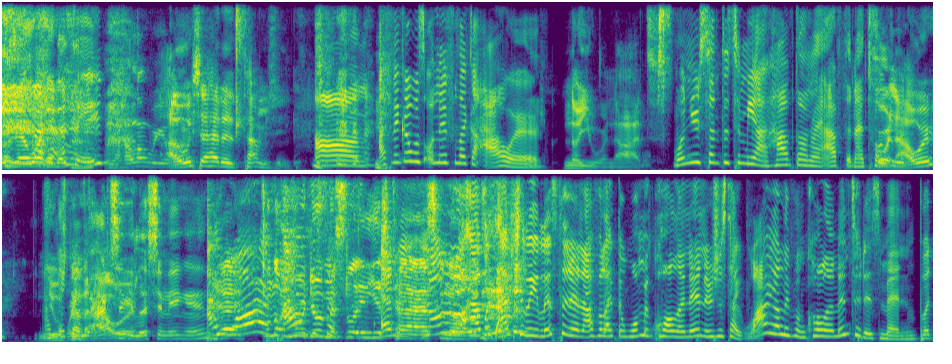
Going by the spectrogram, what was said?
Was there one of the same? How long were you? I on? wish I had a time machine. Um, I think I was on there for like an hour. No, you were not. When you sent it to me, I hopped on right after, and I told you. For an you. hour? You was think I on You an actually hour. listening in? I Yeah. was. No, I you were doing just like- miscellaneous and- tasks. No, you no. I was actually listening. I feel like the woman calling in is just like, why y'all even calling into this men? But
